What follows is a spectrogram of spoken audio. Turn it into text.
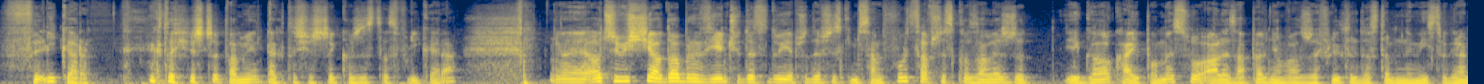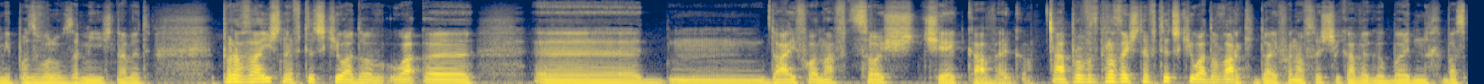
Flickr Ktoś jeszcze pamięta, ktoś jeszcze korzysta z Flickera. E, oczywiście o dobrym zdjęciu decyduje przede wszystkim sam twórca, wszystko zależy od jego oka i pomysłu, ale zapewniam Was, że filtry dostępne w Instagramie pozwolą zamienić nawet prozaiczne wtyczki ła- e, e, mm, do iPhone'a w coś ciekawego. A prozaiczne wtyczki ładowarki do iPhone'a w coś ciekawego, bo jeden chyba z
